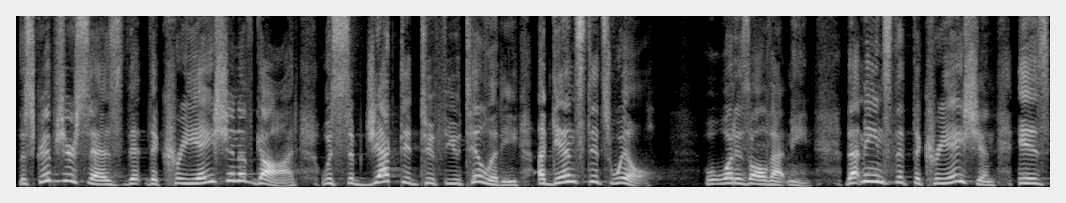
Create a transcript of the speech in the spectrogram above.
The scripture says that the creation of God was subjected to futility against its will. Well, what does all that mean? That means that the creation is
